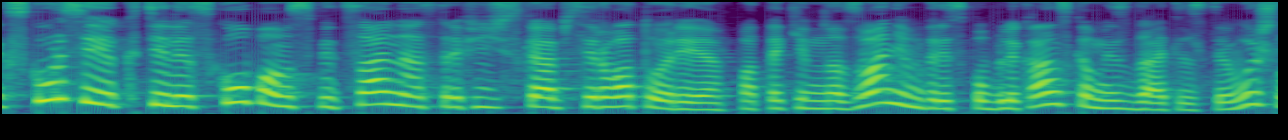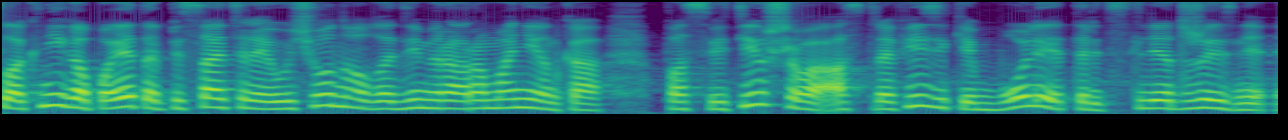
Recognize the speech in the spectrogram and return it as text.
Экскурсии к телескопам специальной астрофизической обсерватории. Под таким названием в республиканском издательстве вышла книга поэта, писателя и ученого Владимира Романенко, посвятившего астрофизике более 30 лет жизни.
